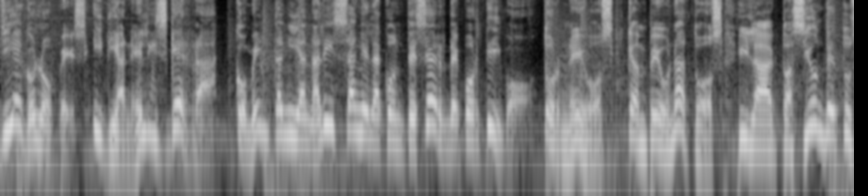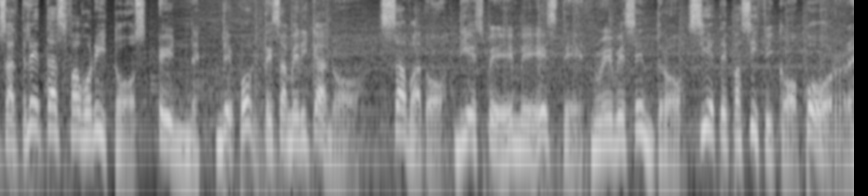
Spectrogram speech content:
Diego López y Dianelis Guerra comentan y analizan el acontecer deportivo, torneos, campeonatos y la actuación de tus atletas favoritos en Deportes Americano. Sábado, 10 pm este, 9 centro, 7 pacífico por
